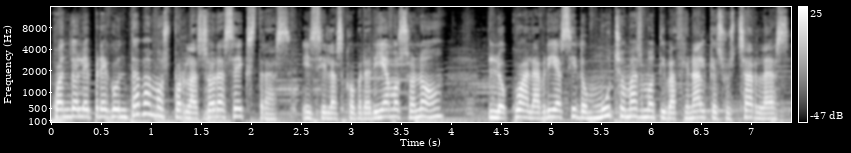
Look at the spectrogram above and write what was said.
Cuando le preguntábamos por las horas extras y si las cobraríamos o no, lo cual habría sido mucho más motivacional que sus charlas,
